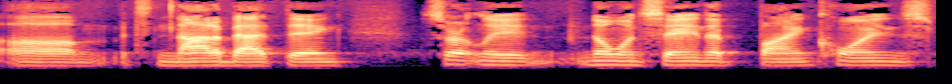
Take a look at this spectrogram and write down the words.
Um, it's not a bad thing. Certainly, no one's saying that buying coins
